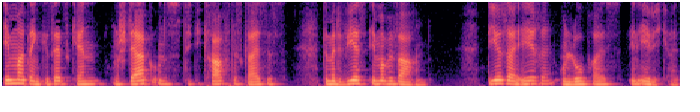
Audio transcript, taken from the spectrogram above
immer dein Gesetz kennen und stärke uns durch die Kraft des Geistes, damit wir es immer bewahren. Dir sei Ehre und Lobpreis in Ewigkeit.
